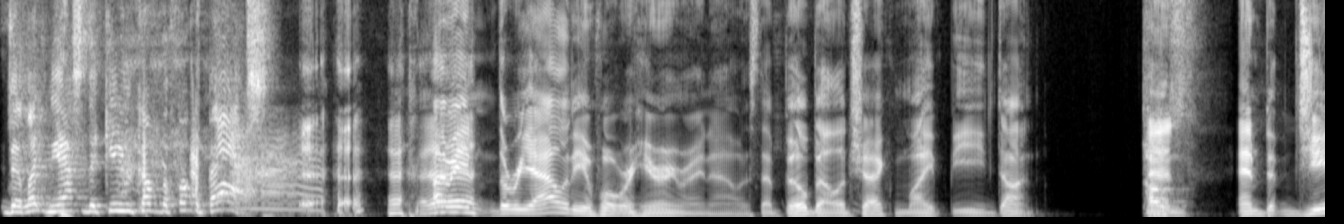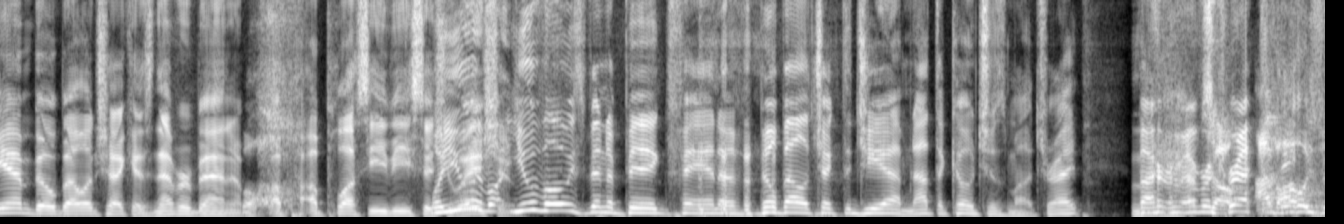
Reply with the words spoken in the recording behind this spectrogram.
they're light in the ass and they can't even cover the fucking pass. I mean, the reality of what we're hearing right now is that Bill Belichick might be done. And Toast. and B- GM Bill Belichick has never been a, a, Oh. a plus EV situation. well, situation. you have you've always been a big fan of Bill Belichick, the GM, not the coach as much, right? If I remember So correctly. I've always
